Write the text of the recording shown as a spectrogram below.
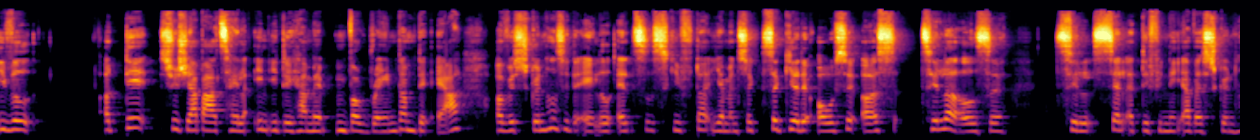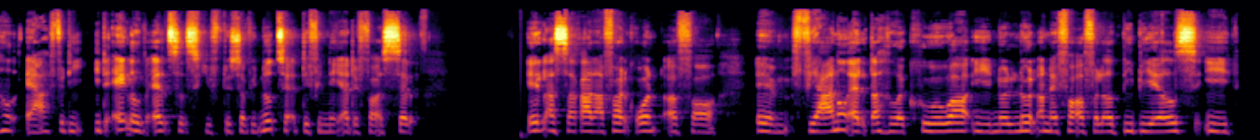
I ved, og det synes jeg bare taler ind i det her med, mm, hvor random det er. Og hvis skønhedsidealet altid skifter, jamen så, så giver det også os tilladelse til selv at definere, hvad skønhed er, fordi idealet vil altid skifte, så vi er nødt til at definere det for os selv. Ellers så render folk rundt og får øhm, fjernet alt, der hedder kurver i 00'erne for at få lavet BBLs i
